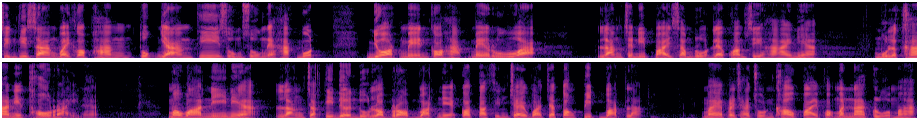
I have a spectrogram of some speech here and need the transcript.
ศิลป์ที่สร้างไว้ก็พัง ทุกอย่างที่สูงสูงเนี่ยหักบดยอดเมนก็หักไม่รู้ว่า หลังจากนี้ไปสำรวจแล้วความเสียหายเนี่ยมูลค่าเนี่ยเท่าไหร่นะฮะเมื่อวานนี้เนี่ยหลังจากที่เดินดูรอบๆ วัดเนี่ยก็ตัดสินใจว่าจะต้องปิดวัดละ ไม่ให้ประชาชนเข้าไป เพราะมันน่ากลัวมาก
